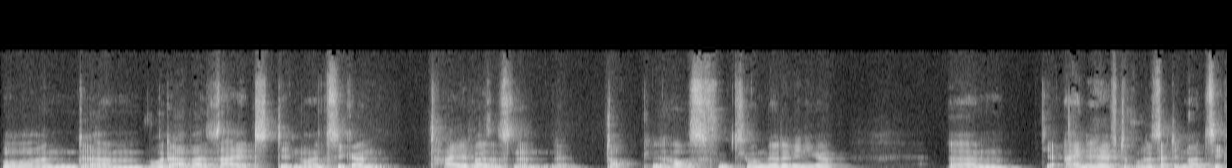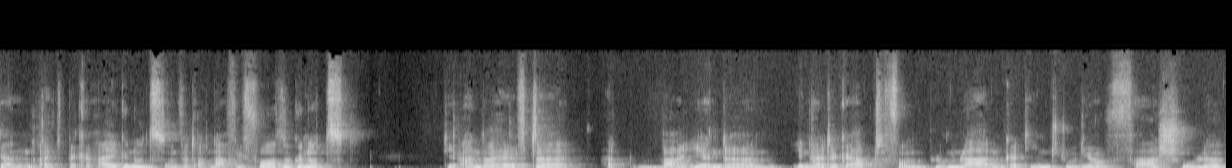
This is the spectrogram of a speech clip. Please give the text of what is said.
und ähm, wurde aber seit den 90ern teilweise, ist eine, eine Doppelhausfunktion mehr oder weniger. Ähm, die eine Hälfte wurde seit den 90ern als Bäckerei genutzt und wird auch nach wie vor so genutzt. Die andere Hälfte hat variierende Inhalte gehabt, vom Blumenladen, Gardinenstudio, Fahrschule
